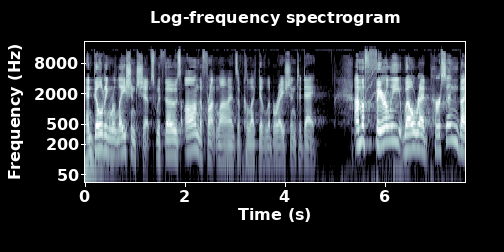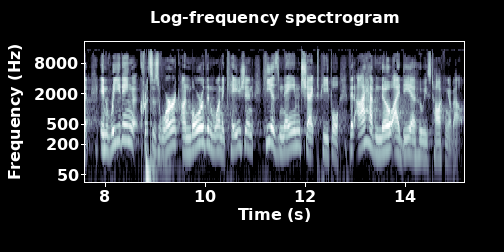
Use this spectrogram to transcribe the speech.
and building relationships with those on the front lines of collective liberation today. I'm a fairly well read person, but in reading Chris's work on more than one occasion, he has name checked people that I have no idea who he's talking about.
